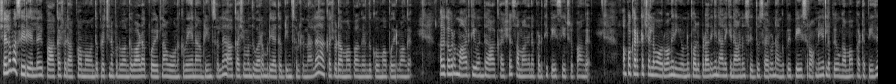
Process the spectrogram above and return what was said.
செல்லம்மா சீரியலில் இப்போ ஆகாஷோட அப்பா அம்மா வந்து பிரச்சனை பண்ணுவாங்க வாடா போயிடலாம் உனக்கு வேணாம் அப்படின்னு சொல்ல ஆகாஷும் வந்து வர முடியாது அப்படின்னு சொல்கிறனால ஆகாஷோட அம்மா அப்பா அங்கேருந்து கோமா போயிடுவாங்க அதுக்கப்புறம் மாருதி வந்து ஆகாஷை சமாதானப்படுத்தி பேசிகிட்டு இருப்பாங்க. அப்போ கரெக்டாக செல்லமாக வருவாங்க நீங்கள் ஒன்றும் கவலைப்படாதீங்க நாளைக்கு நானும் சித்து சாரும் நாங்கள் போய் பேசுகிறோம் நேரில் போய் உங்கள் அம்மா அப்பாட்ட பேசி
